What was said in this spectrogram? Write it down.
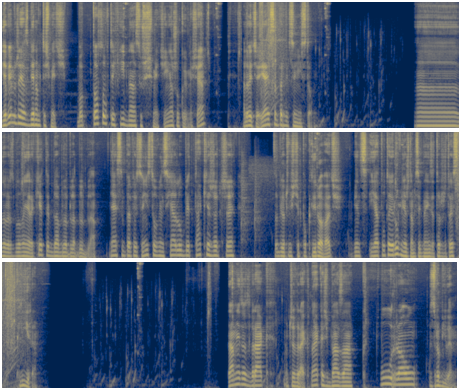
Ja wiem, że ja zbieram te śmieci. Bo to są w tej chwili dla nas już śmieci, nie oszukujmy się. Ale wiecie, ja jestem perfekcjonistą. Eee, dobra, zbudowanie rakiety, bla bla bla bla bla. Ja jestem perfekcjonistą, więc ja lubię takie rzeczy sobie oczywiście poklirować. Więc ja tutaj również dam sygnalizator, że to jest clear. Dla mnie to jest wrak, znaczy wrak, no jakaś baza, którą zrobiłem.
